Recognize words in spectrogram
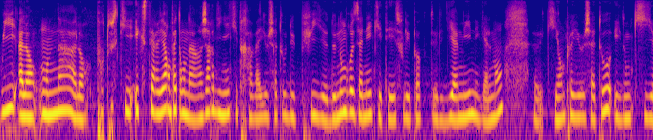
Oui, alors on a, alors pour tout ce qui est extérieur, en fait, on a un jardinier qui travaille au château depuis de nombreuses années, qui était sous l'époque de Lydie Hamelin également, qui est employé au château et donc qui,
